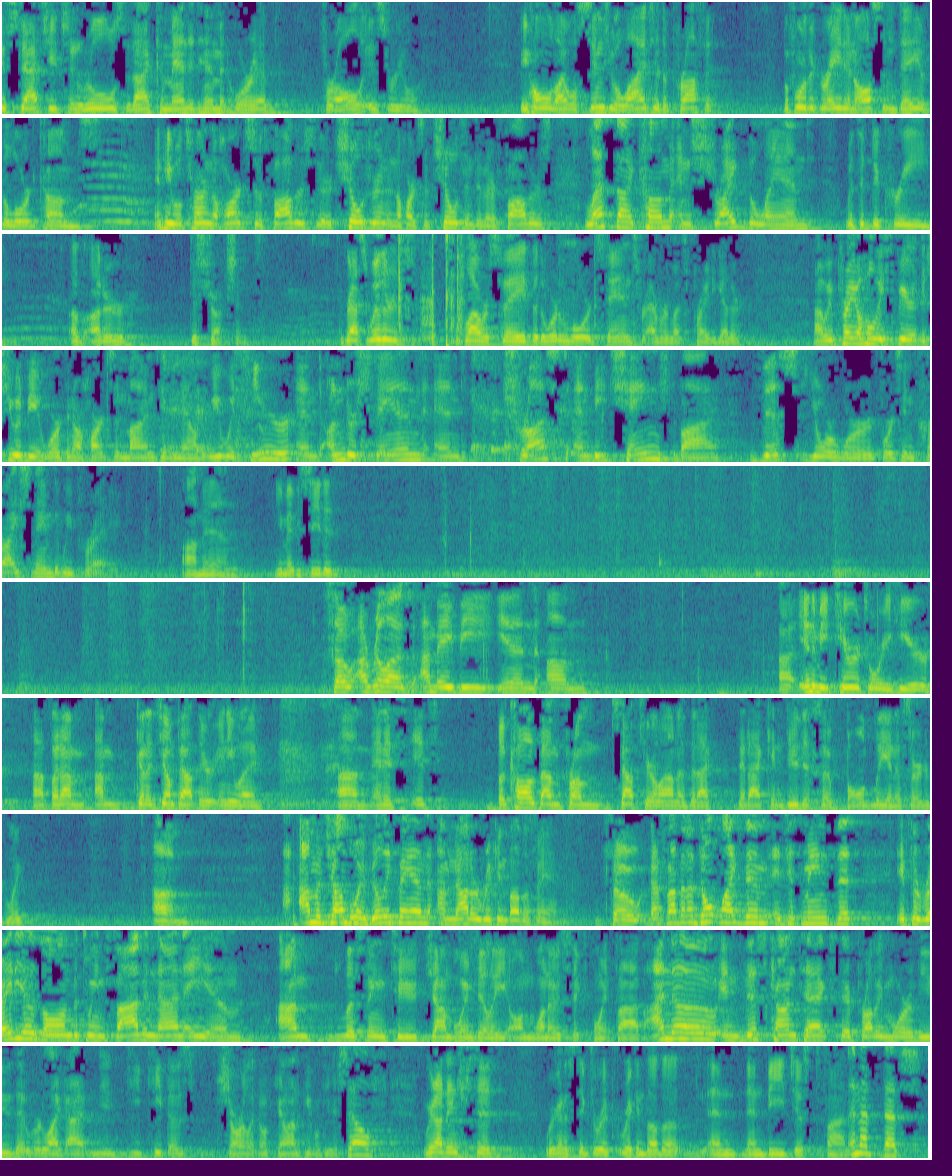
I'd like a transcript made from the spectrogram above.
his statutes and rules that I commanded him at Horeb for all Israel. Behold, I will send you Elijah the prophet before the great and awesome day of the Lord comes. And he will turn the hearts of fathers to their children and the hearts of children to their fathers, lest I come and strike the land with a decree of utter destruction. The grass withers, the flowers fade, but the word of the Lord stands forever. Let's pray together. Uh, we pray, O Holy Spirit, that you would be at work in our hearts and minds even now, that we would hear and understand and trust and be changed by this, your word. For it's in Christ's name that we pray. Amen. You may be seated. So I realize I may be in um, uh, enemy territory here uh, but I'm I'm going to jump out there anyway, um, and it's it's because I'm from South Carolina that I that I can do this so boldly and assertively. Um, I'm a John Boy and Billy fan. I'm not a Rick and Bubba fan. So that's not that I don't like them. It just means that if the radio's on between 5 and 9 a.m., I'm listening to John Boy and Billy on 106.5. I know in this context, there are probably more of you that were like, I, you, you, keep those Charlotte, North Carolina people to yourself. We're not interested. We're going to stick to Rick, Rick, and Bubba and, and be just fine. And that's, that's,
